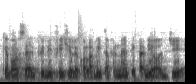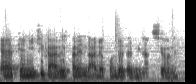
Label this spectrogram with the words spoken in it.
che forse è il più difficile con la vita frenetica di oggi, è pianificare il calendario con determinazione.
